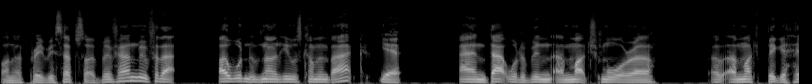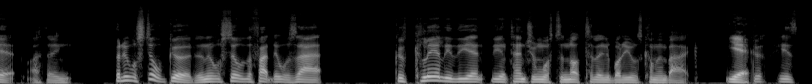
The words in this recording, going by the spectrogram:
on a previous episode. But if it hadn't been for that, I wouldn't have known he was coming back, yeah, and that would have been a much more, uh, a, a much bigger hit, I think. But it was still good, and it was still the fact it was that because clearly the the intention was to not tell anybody he was coming back. yeah, Because his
